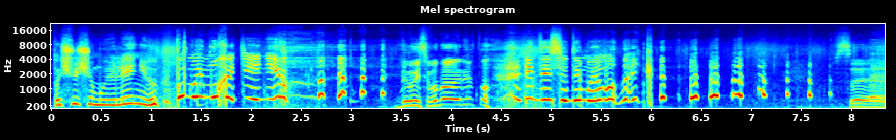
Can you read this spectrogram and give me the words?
по щучому веленню, по моєму хотінню. Дивись, вона ритуал. Іди сюди, моя маленька. Все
